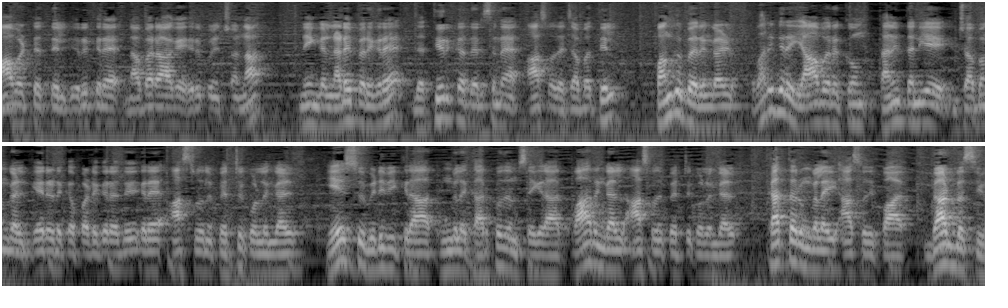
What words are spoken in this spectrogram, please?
மாவட்டத்தில் இருக்கிற நபராக இருப்பேன்னு சொன்னால் நீங்கள் நடைபெறுகிற இந்த தீர்க்க தரிசன ஆஸ்வத ஜபத்தில் பங்கு பெறுங்கள். வருகிற யாவருக்கும் தனித்தனியே ஜபங்கள் ஏறெடுக்கப்படுகிறது. ஆஸ்வாதம் பெற்றுக்கொள்ளுங்கள் இயேசு விடுவிக்கிறார் உங்களுக்கு அற்புதம் செய்கிறார். வாருங்கள் பெற்றுக் பெற்றுக்கொள்ளுங்கள் கத்தர் உங்களை ஆஸ்வதிப்பார். காட் பிளஸ் யூ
